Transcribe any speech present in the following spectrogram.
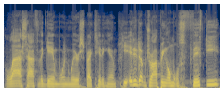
last half of the game when we were spectating him. He ended up dropping almost 50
